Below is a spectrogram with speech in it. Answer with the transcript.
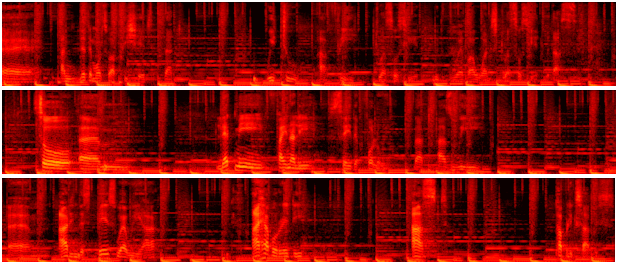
uh, and let them also appreciate that we too are free to associate with whoever wants to associate with us. So um, let me finally say the following that as we um, are in the space where we are, I have already asked public service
